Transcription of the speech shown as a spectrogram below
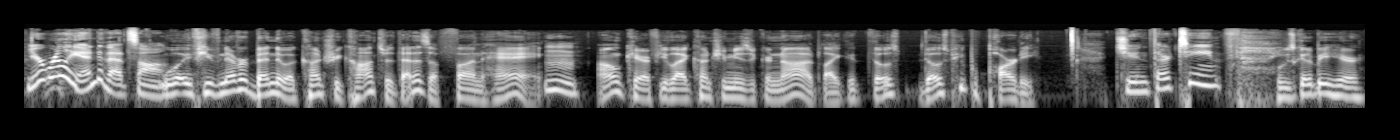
you're really into that song. Well, if you've never been to a country concert, that is a fun hang. Mm. I don't care if you like country music or not. Like those those people party. June 13th, Who's going to be here?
